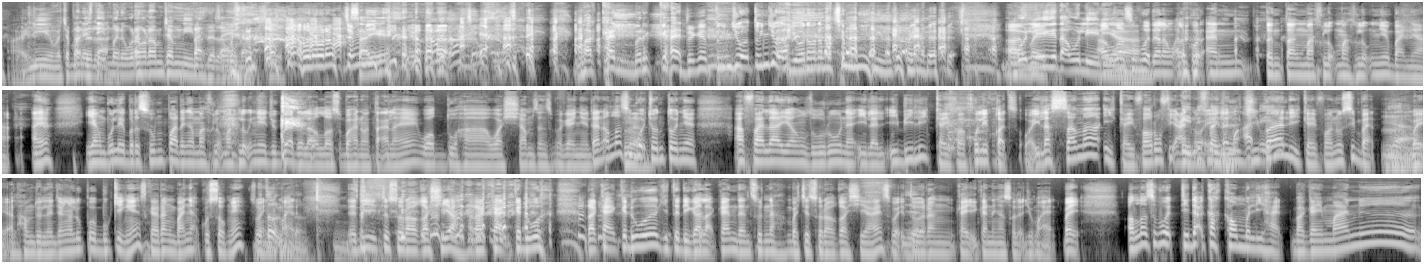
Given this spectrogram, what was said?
ha, ini macam mana Tak adalah. statement orang-orang macam ni? Tak ni? adalah. Saya nak- Orang-orang macam ni. saya makan berkat. Dengan tunjuk-tunjuk lagi orang-orang macam ni. Ah, boleh baik. ke tak boleh ni? Allah ah? sebut dalam Al-Quran tentang makhluk-makhluknya banyak. Eh? Yang boleh bersumpah dengan makhluk-makhluknya juga adalah Allah Subhanahu Wa Taala. Eh? Wadduha, wasyams dan sebagainya. Dan Allah sebut contohnya, afala yang zuruna ilal ibili kaifa khuliqat wa ila samai kaifa rufi'at Eh, ni wa ilal ni. jibali kaifa nusibat. Ya. Baik, Alhamdulillah. Jangan lupa booking eh. Sekarang banyak kosong eh. So Betul, betul. Jadi itu surah Ghasyiyah rakaat kedua. Rakaat kedua kita digalakkan dan sunnah baca surah Ghasyiyah eh, sebab itu Ya. orang kaitkan dengan solat Jumaat. Baik. Allah sebut tidakkah kau melihat bagaimana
